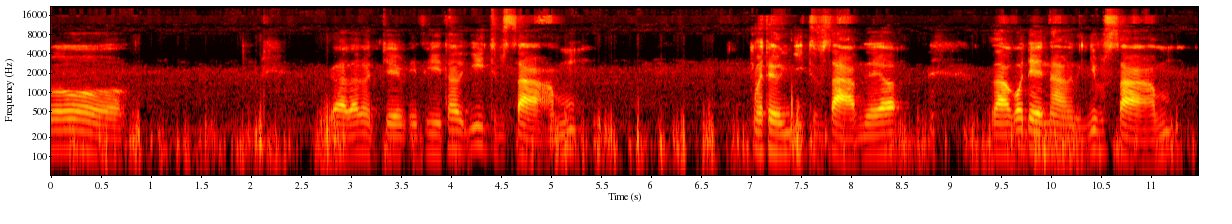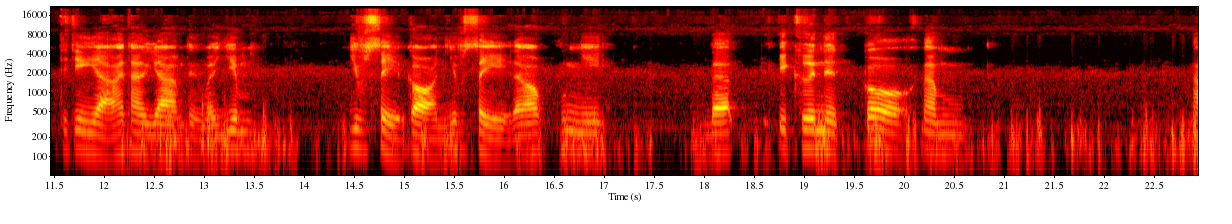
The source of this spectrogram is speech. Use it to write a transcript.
ก็สาระของเจม EP เท่า23 มาถึง 23 แล้ว เราก็เดินทางถึง 23 ที่จริงอยากให้ทางยามถึงมายิ้ม24ก่อน24แล้วพรุ่งนี้ และอีกคืนหนึ่งก็นำ ท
